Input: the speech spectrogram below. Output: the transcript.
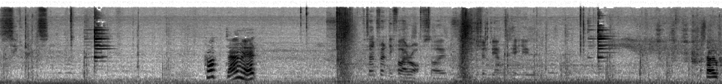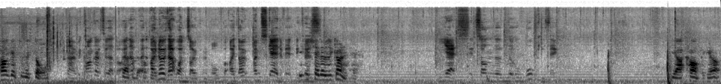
Cigarettes. God damn it! Turn friendly fire off, so shouldn't be able to hit you. So we can't get to this door. No, we can't go through that door. I know. I know that one's openable, but I don't. I'm scared of it Did you because say there was a gun in here? Yes, it's on the little walkie thing. Yeah, I can't pick it up.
